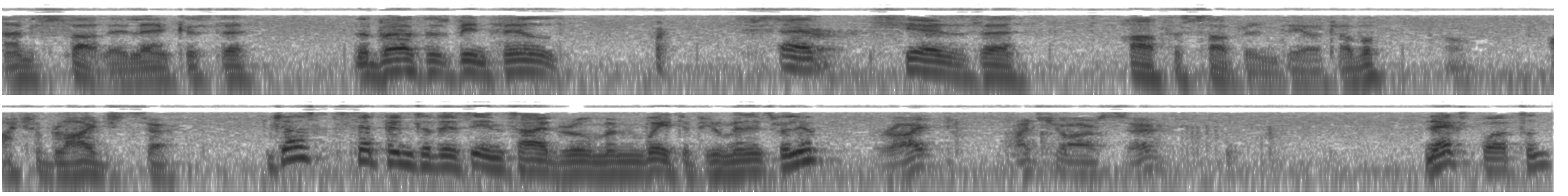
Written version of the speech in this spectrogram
I'm sorry, Lancaster. The berth has been filled. Uh, here's uh, half a sovereign for your trouble. Oh, much obliged, sir. Just step into this inside room and wait a few minutes, will you? Right. Right you are, sir. Next, Watson.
